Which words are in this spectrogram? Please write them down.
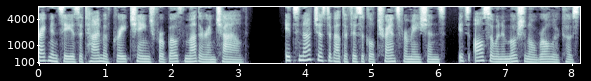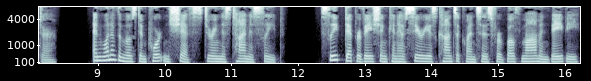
Pregnancy is a time of great change for both mother and child. It's not just about the physical transformations, it's also an emotional roller coaster. And one of the most important shifts during this time is sleep. Sleep deprivation can have serious consequences for both mom and baby,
